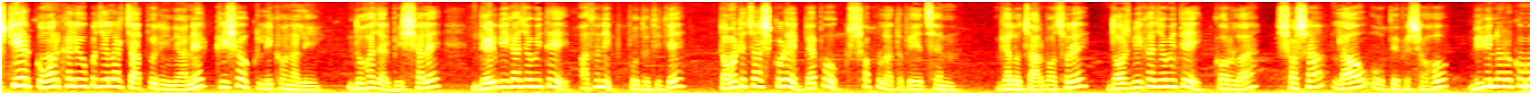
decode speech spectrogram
কুষ্টিয়ার কুমারখালী উপজেলার চাঁদপুর ইউনিয়নের কৃষক লিখন আলী দু হাজার বিশ সালে দেড় বিঘা জমিতে আধুনিক পদ্ধতিতে টমেটো চাষ করে ব্যাপক সফলতা পেয়েছেন। গেল চার বছরে দশ বিঘা জমিতে করলা শশা লাউ ও পেঁপে সহ বিভিন্ন রকম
